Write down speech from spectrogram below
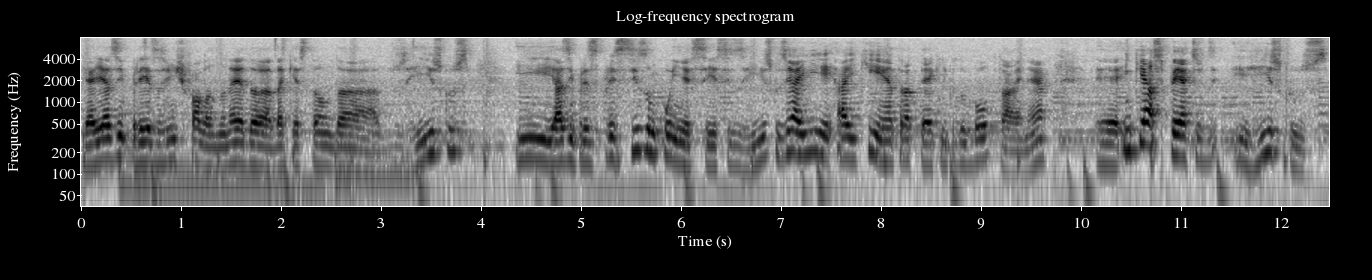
E aí as empresas, a gente falando né, da, da questão da, dos riscos, e as empresas precisam conhecer esses riscos, e aí, aí que entra a técnica do Boltai, né? É, em que aspectos e riscos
